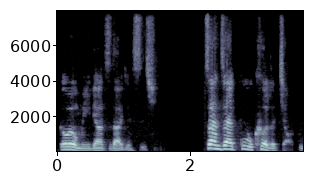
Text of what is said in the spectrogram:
各位，我们一定要知道一件事情，站在顾客的角度。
